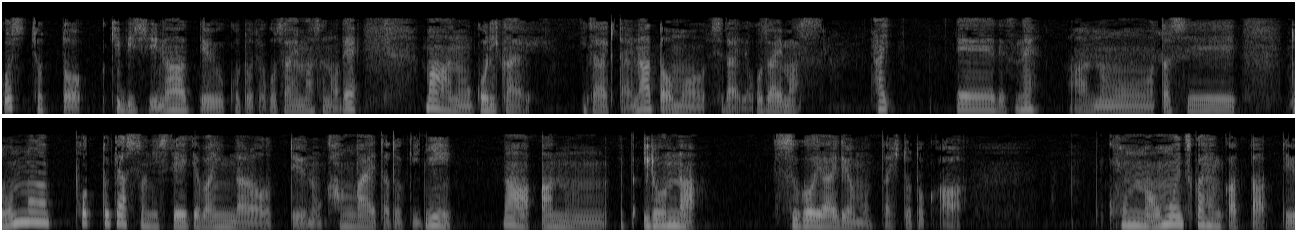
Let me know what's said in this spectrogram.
少しちょっと厳しいなっていうことでございますので、まああの、ご理解いただきたいなと思う次第でございます。はい。でですね、あの、私、どんなポッドキャストにしていけばいいんだろうっていうのを考えたときに、まあ、あの、やっぱいろんなすごいアイデアを持った人とか、こんな思いつかへんかったってい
